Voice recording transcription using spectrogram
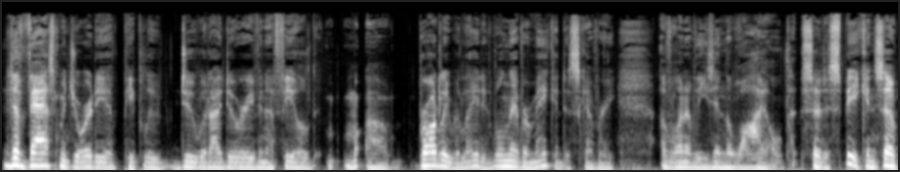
the vast majority of people who do what I do, or even a field uh, broadly related, will never make a discovery of one of these in the wild, so to speak. And so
